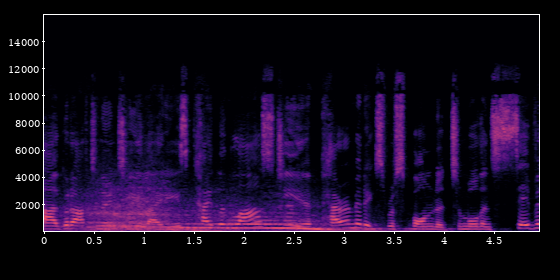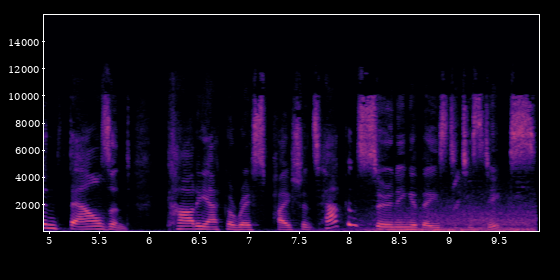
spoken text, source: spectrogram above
Uh, good afternoon to you, ladies. Caitlin, last year paramedics responded to more than 7,000 cardiac arrest patients. How concerning are these statistics?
